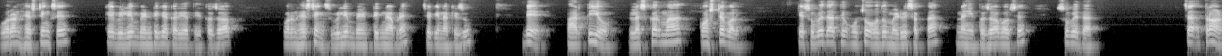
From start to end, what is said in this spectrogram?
વોરન હેસ્ટિંગ્સે કે વિલિયમ બેન્ટિકે કરી હતી? તો જવાબ વોરન હેસ્ટિંગ્સ, વિલિયમ બેન્ટિંગને આપણે ચેકી નાખીશું. બે, ભારતીયો લશ્કરમાં કોન્સ્ટેબલ કે સુબેદારથી ઊંચો હોદ્દો મેળવી શકતા નહીં? તો જવાબ આવશે સુબેદાર. ત્રણ,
